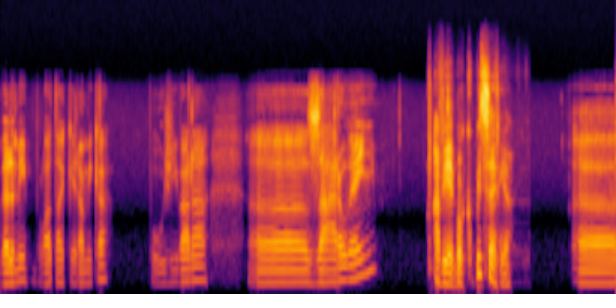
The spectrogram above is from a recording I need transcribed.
veľmi bola tá keramika používaná. Zároveň a vie bok pizzeria. Uh,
